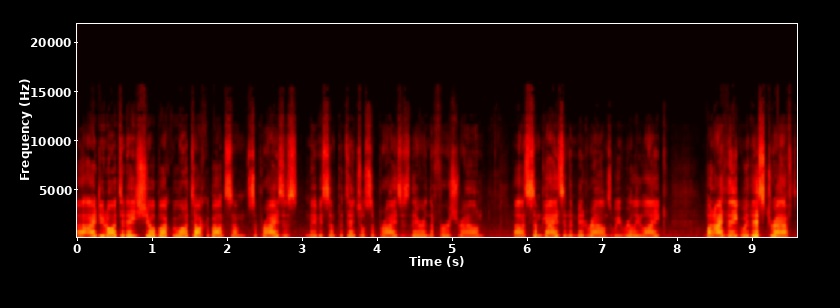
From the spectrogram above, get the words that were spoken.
Uh, I do know on today's show, Buck, we want to talk about some surprises, maybe some potential surprises there in the first round, uh, some guys in the mid rounds we really like. But I think with this draft,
